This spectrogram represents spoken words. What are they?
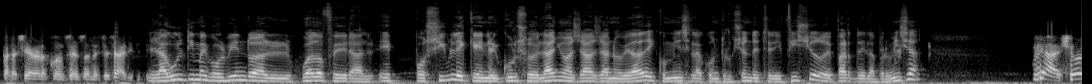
para llegar a los consensos necesarios. La última y volviendo al juzgado federal, ¿es posible que en el curso del año haya, haya novedades y comience la construcción de este edificio de parte de la provincia? Mira, yo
